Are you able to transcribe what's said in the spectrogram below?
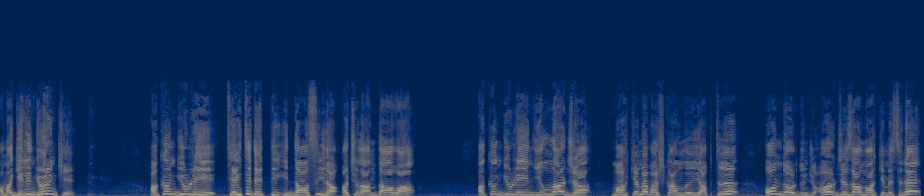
Ama gelin görün ki Akın Gürley'i tehdit ettiği iddiasıyla açılan dava Akın Gürley'in yıllarca mahkeme başkanlığı yaptığı 14. Ağır Ceza Mahkemesi'ne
